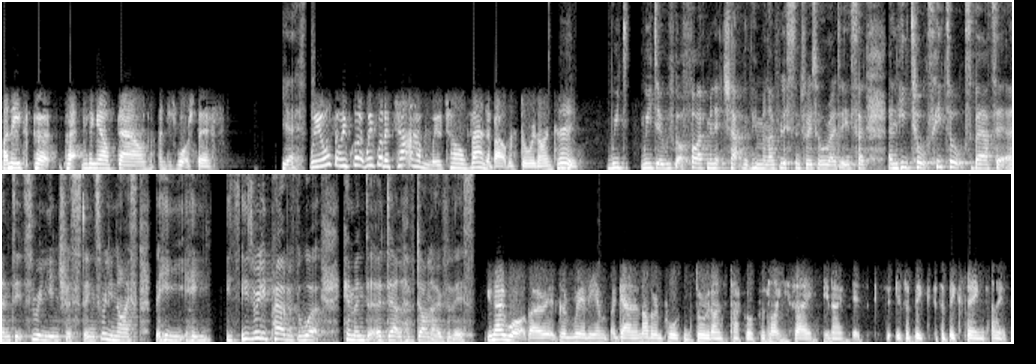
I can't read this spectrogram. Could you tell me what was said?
I need to put put everything else down and just watch this. Yes. We also we've got we've got a chat, haven't we, with Charles Venn about the storyline too. We we do. We've got a five minute chat with him, and I've listened to it already. So and he talks he talks about it, and it's really interesting. It's really nice that he he he's, he's really proud of the work him and Adele have done over this. You know what though? It's a really um, again another important storyline to tackle because, like you say, you know it's it's a big it's a big thing, and it's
